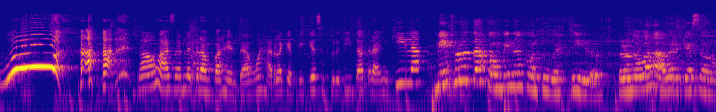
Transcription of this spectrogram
¡Uh! No vamos a hacerle trampa, gente. Vamos a dejarle que pique su frutita tranquila. Mis frutas combinan con tu vestido, pero no vas a ver qué son.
